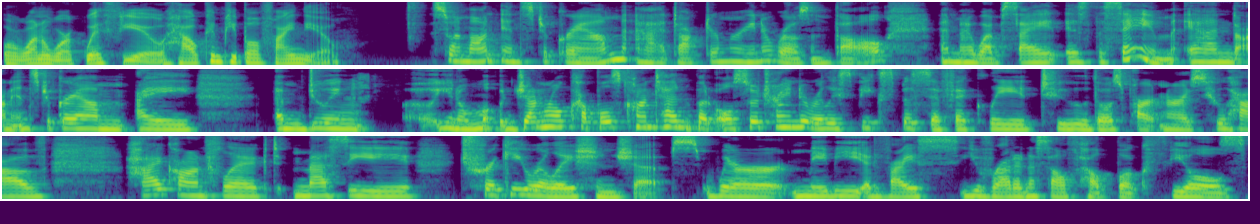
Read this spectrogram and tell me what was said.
or want to work with you, how can people find you? So I'm on Instagram at Dr. Marina Rosenthal, and my website is the same. And on Instagram, I am doing uh, you know general couples content but also trying to really speak specifically to those partners who have high conflict messy tricky relationships where maybe advice you've read in a self-help book feels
